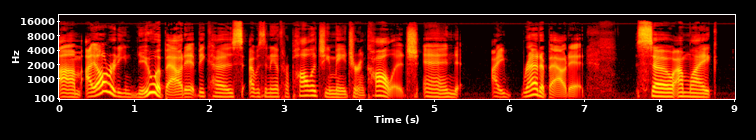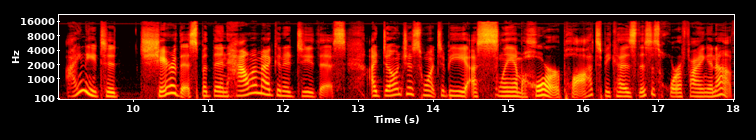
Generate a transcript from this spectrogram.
Um, I already knew about it because I was an anthropology major in college and I read about it. So I'm like, I need to share this, but then how am I going to do this? I don't just want to be a slam horror plot because this is horrifying enough.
